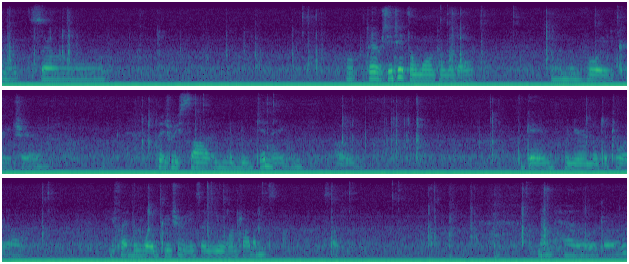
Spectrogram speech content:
Alright, so... Oh, damn, she takes a long time to die. And then the void creature, which we saw in the beginning of the game when you're in the tutorial. You fight the void creature and he's like, you one-shot him. So. Then Helga.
